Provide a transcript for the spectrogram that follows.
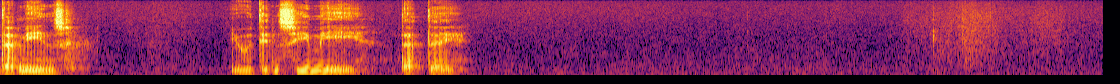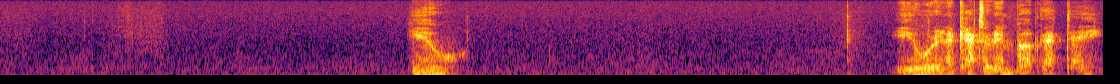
Then that means you didn't see me that day. You? You were in a Ekaterinburg that day?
